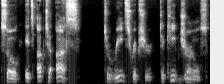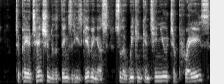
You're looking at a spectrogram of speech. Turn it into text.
So it's up to us to read scripture, to keep journals, to pay attention to the things that he's giving us so that we can continue to praise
